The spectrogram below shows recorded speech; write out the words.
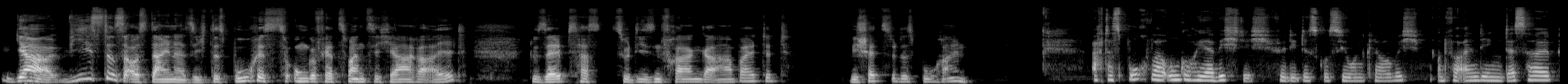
Ja, wie ist das aus deiner Sicht? Das Buch ist ungefähr 20 Jahre alt. Du selbst hast zu diesen Fragen gearbeitet. Wie schätzt du das Buch ein? Ach, das Buch war ungeheuer wichtig für die Diskussion, glaube ich. Und vor allen Dingen deshalb,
